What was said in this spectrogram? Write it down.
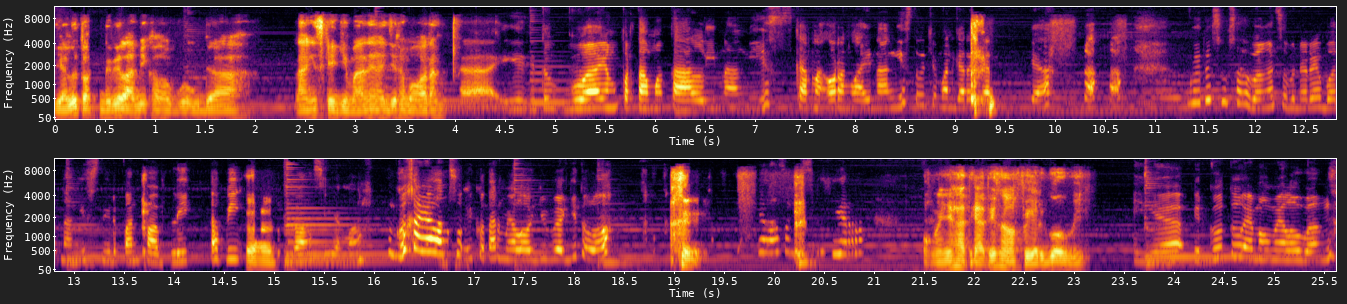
Ya lu tau sendiri lami kalau gue udah nangis kayak gimana aja sama orang. Eh, itu gua yang pertama kali nangis. Karena orang lain nangis tuh cuman gara-gara ya gue tuh susah banget sebenarnya buat nangis di depan publik tapi doang sih emang. Gue kayak langsung ikutan melo juga gitu loh. Ya langsung disihir. Pokoknya hati-hati sama Virgo Mi. Iya Virgo tuh emang melo banget.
